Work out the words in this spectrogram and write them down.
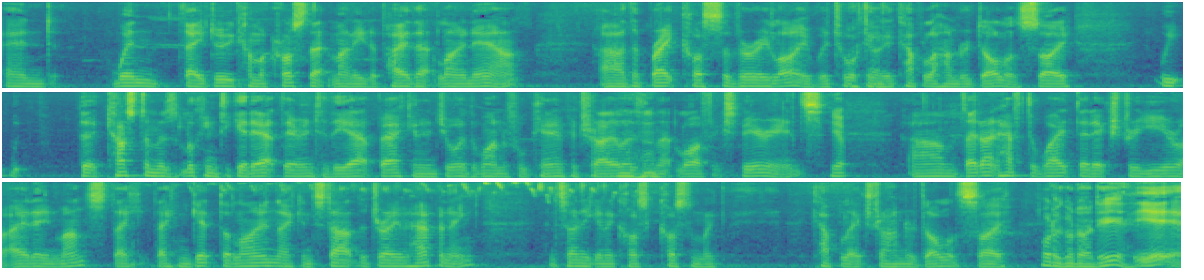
and when they do come across that money to pay that loan out, uh, the break costs are very low. We're talking Okay. a couple of hundred dollars. So we, we the customers looking to get out there into the outback and enjoy the wonderful camper trailers and that life experience. Yep. Um, they don't have to wait that extra year or 18 months. They, they can get the loan, they can start the dream happening. It's only going to cost, cost them a couple of extra hundred dollars. So, What a good idea. yeah,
